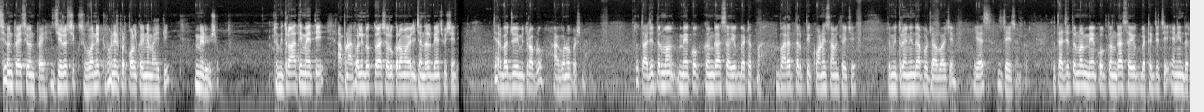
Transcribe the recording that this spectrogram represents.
seven five seven five zero six one eight one eight પર કોલ કરીને માહિતી મેળવી શકો છો. તો મિત્રો આથી માહિતી આપણા વલિન ભક્ત દ્વારા શરૂ કરવામાં આવેલ જનરલ બેન્ચ વિશે. ત્યારબાદ જોઈએ મિત્રો આપણો આગળનો પ્રશ્ન. તો તાજેતરમાં મેકો ગંગા સહયોગ બેઠકમાં ભારત તરફથી કોણે સામેલ થયું છે? તો મિત્રો એની અંદર આપણો જવાબ આવે છે યસ જયશંકર. તો તાજેતરમાં મેકો ગંગા સહયોગ બેઠક જે છે એની અંદર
